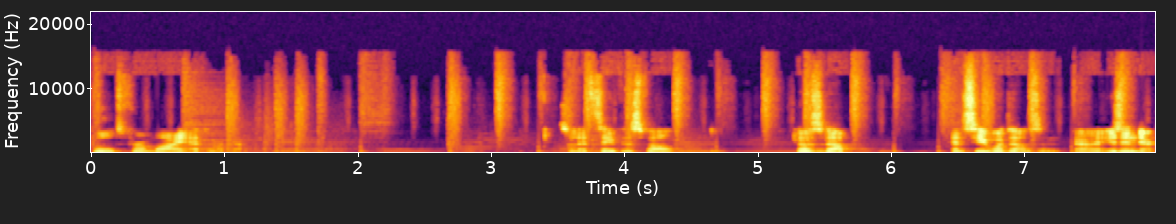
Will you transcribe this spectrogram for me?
pulled from my Athom account. So let's save this file, close it up, and see what else in, uh, is in there.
